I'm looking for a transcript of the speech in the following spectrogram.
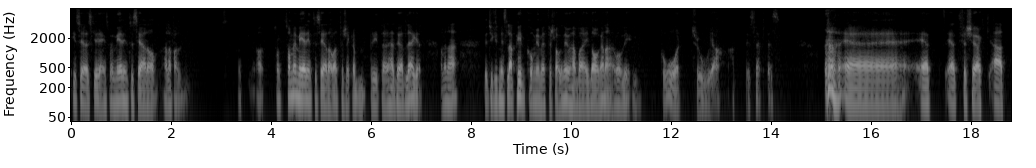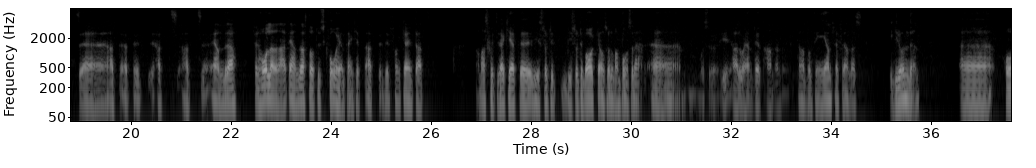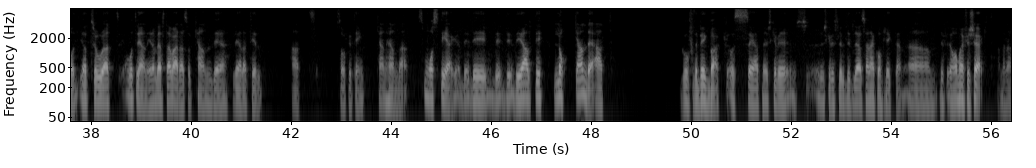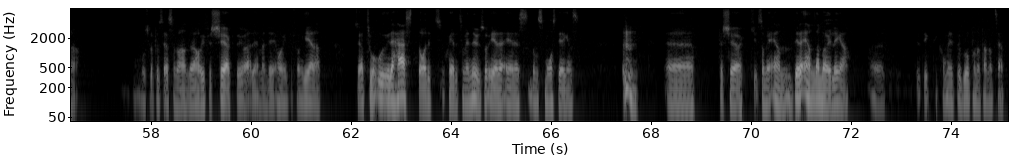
israelisk regering som är mer intresserad av, i alla fall, ja, som, som, är mer intresserad av att försöka bryta det här dödläget. Jag menar, utrikesminister Lapid kom ju med ett förslag nu här bara i dagarna, det var väl igår tror jag att det släpptes. Eh, ett, ett försök att Eh, att, att, att, att ändra förhållandena, att ändra status quo helt enkelt. Att det funkar inte att man skjuter raketer, vi slår, till, vi slår tillbaka och så håller man på sådär. Eh, och så i all oändlighet utan att någonting egentligen förändras i grunden. Eh, och jag tror att, återigen, i den bästa världen så kan det leda till att saker och ting kan hända. Små steg. Det, det, det, det är alltid lockande att go for the big buck och säga att nu ska vi, nu ska vi slutligt lösa den här konflikten. Ehm, det har man ju försökt. Jag menar, Osloprocessen och andra har ju försökt att göra det, men det har inte fungerat. Så jag tror, i det här stadiet, skedet som är nu, så är det, är det de små stegens eh, försök som är, en, det är det enda möjliga. Eh, det, det, kommer inte att gå på något annat sätt.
